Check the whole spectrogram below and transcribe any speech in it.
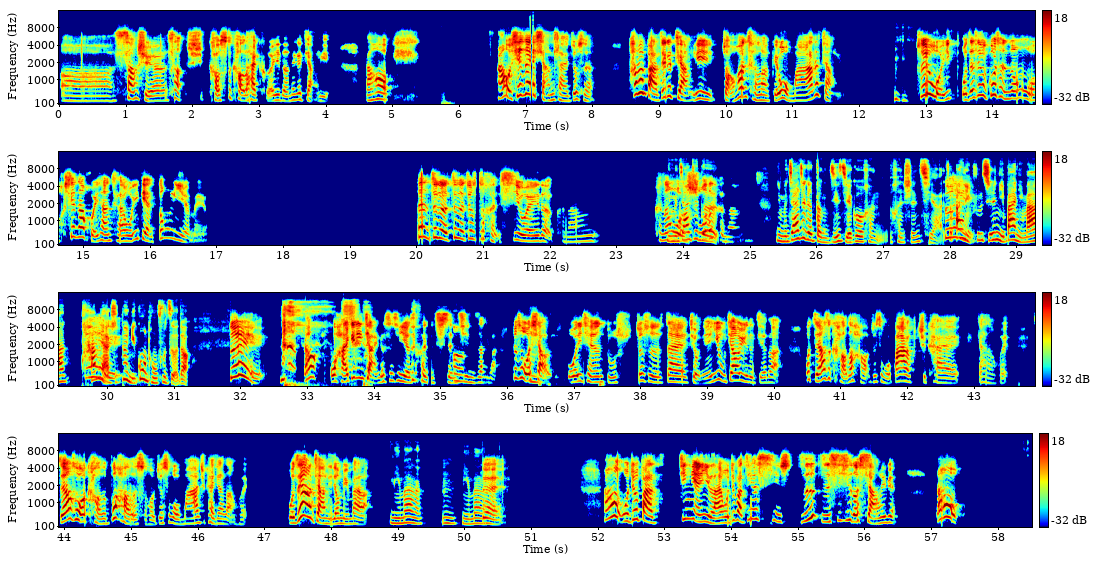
呃，上学上学考试考的还可以的那个奖励。然后，然后我现在想起来，就是他们把这个奖励转换成了给我妈的奖励，所以我一我在这个过程中，我现在回想起来，我一点动力也没有。但这个这个就是很细微的，可能可能我说的可能你们家这个等级结构很很神奇啊！就按理说，其实你爸你妈他们俩是对你共同负责的。对。然后我还跟你讲一个事情，也是很 神奇，你知道吧？就是我小我以前读书，就是在九年义务教育的阶段，我只要是考得好，就是我爸去开家长会；只要是我考得不好的时候，就是我妈去开家长会。我这样讲你就明白了。明白了。嗯，明白了。对，然后我就把今年以来，我就把这些事情仔仔细细的想了一遍，然后，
